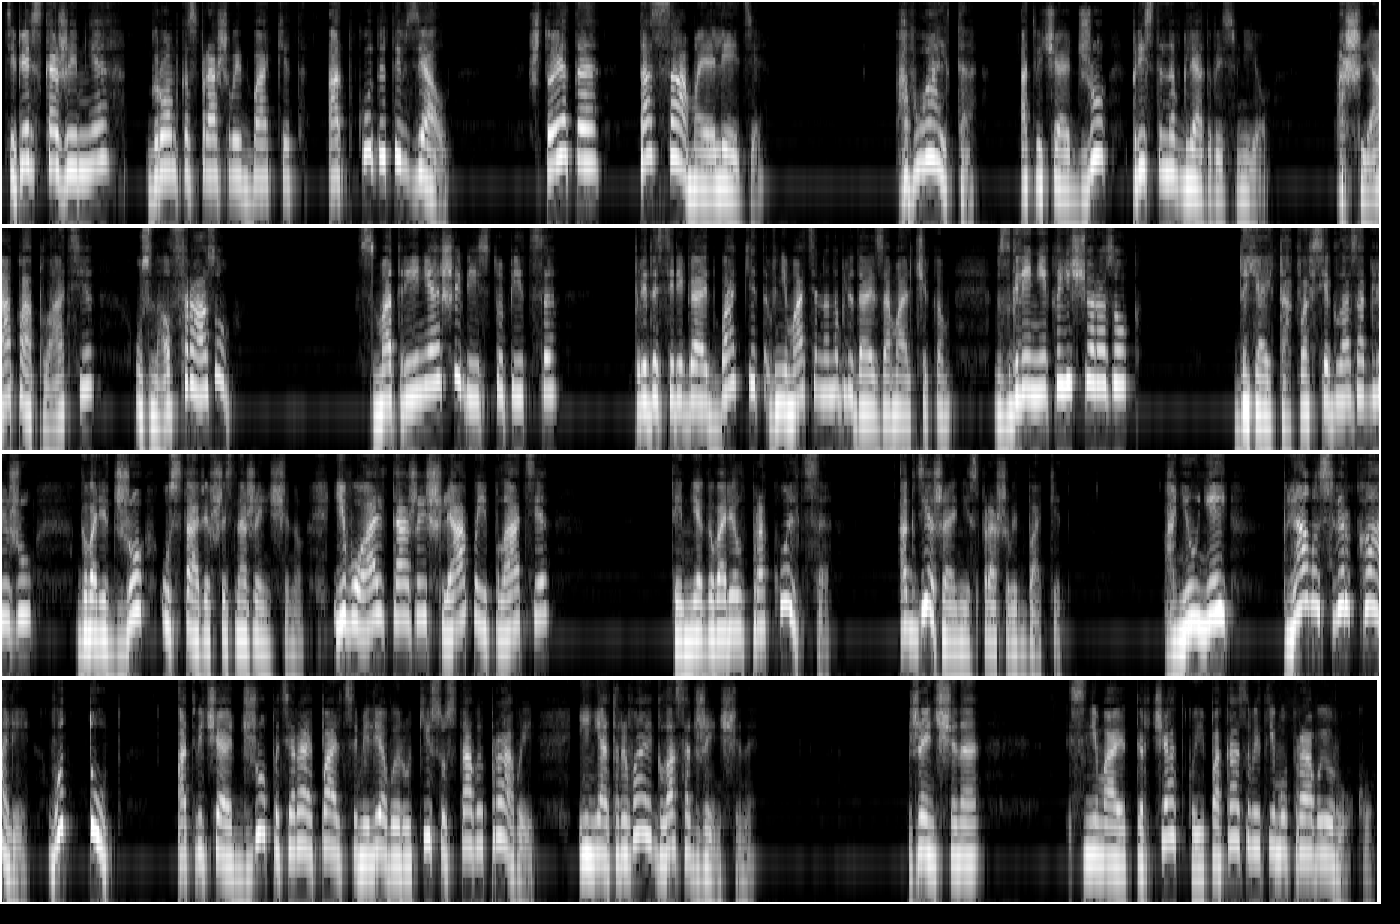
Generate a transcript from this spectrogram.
«Теперь скажи мне, — громко спрашивает Баккет, — откуда ты взял, что это та самая леди?» «А вуаль-то, — отвечает Джо, пристально вглядываясь в нее, — а шляпа, а платье узнал сразу». «Смотри, не ошибись, тупица!» — предостерегает Баккет, внимательно наблюдая за мальчиком. «Взгляни-ка еще разок». «Да я и так во все глаза гляжу», — говорит Джо, уставившись на женщину. «И вуаль та же, и шляпа, и платье». «Ты мне говорил про кольца. А где же они?» — спрашивает Баккет. «Они у ней прямо сверкали, вот тут», — отвечает Джо, потирая пальцами левой руки суставы правой и не отрывая глаз от женщины. Женщина снимает перчатку и показывает ему правую руку.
